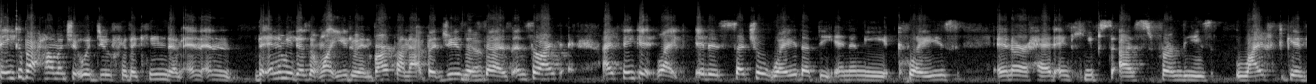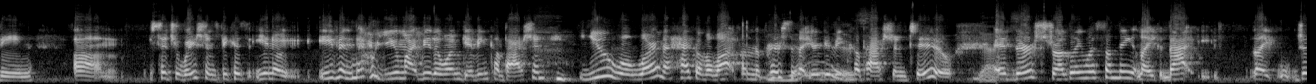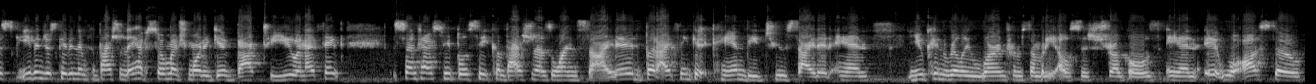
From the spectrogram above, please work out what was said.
think about how much it would do for the kingdom and and the enemy doesn't want you to embark on that but jesus yeah. does and so i i think it like it is such a way that the enemy plays in our head and keeps us from these life-giving um, situations because you know even though you might be the one giving compassion you will learn a heck of a lot from the person yes. that you're giving compassion to yes. if they're struggling with something like that like just even just giving them compassion they have so much more to give back to you and i think sometimes people see compassion as one-sided but i think it can be two-sided and you can really learn from somebody else's struggles and it will also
